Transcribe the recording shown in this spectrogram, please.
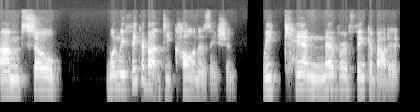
Um, so when we think about decolonization, we can never think about it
